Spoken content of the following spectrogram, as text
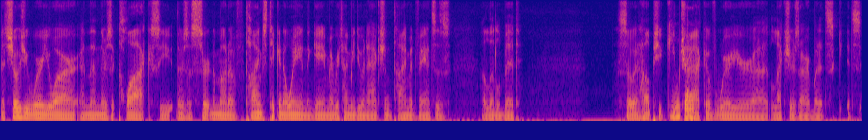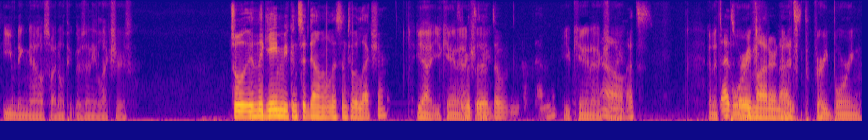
it shows you where you are and then there's a clock so you, there's a certain amount of time's ticking away in the game every time you do an action time advances a little bit so it helps you keep Okay. track of where your uh, lectures are but it's it's evening now so i don't think there's any lectures. So in the game, you can sit down and listen to a lecture. yeah you can So actually. the- the- you can actually. Wow, that's and it's that's very boring. And it's very boring.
